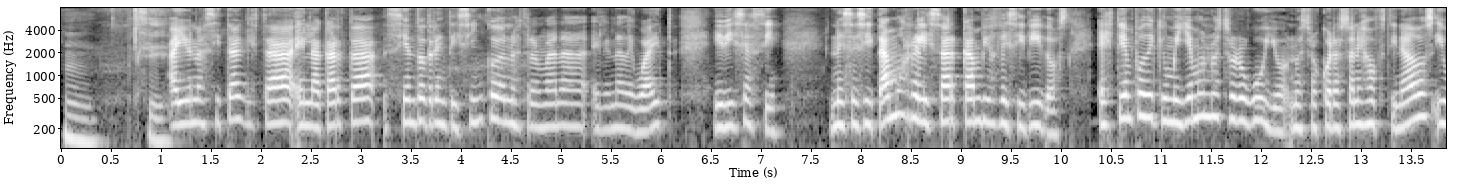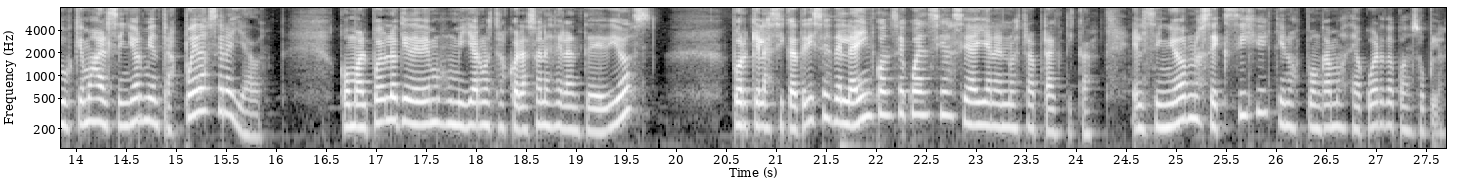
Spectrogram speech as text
Mm, sí. Hay una cita que está en la carta 135 de nuestra hermana Elena de White y dice así, necesitamos realizar cambios decididos. Es tiempo de que humillemos nuestro orgullo, nuestros corazones obstinados y busquemos al Señor mientras pueda ser hallado. Como al pueblo que debemos humillar nuestros corazones delante de Dios, porque las cicatrices de la inconsecuencia se hallan en nuestra práctica. El Señor nos exige que nos pongamos de acuerdo con su plan.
